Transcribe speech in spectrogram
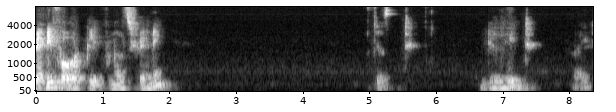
ready for clickfunnels training just delete right?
